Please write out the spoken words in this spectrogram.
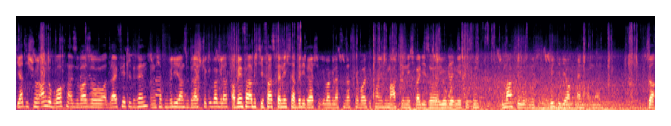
Die hatte ich schon angebrochen, also war so drei Viertel drin. Und ich habe Willi dann so drei Stück übergelassen. Auf jeden Fall habe ich die fast vernichtet, habe Willi drei Stück übergelassen. Saskia wollte keine, die mag die nicht, weil die so joghurtmäßig sind. Du magst Joghurt nicht. Ich biete dir auch keine anderen. So.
